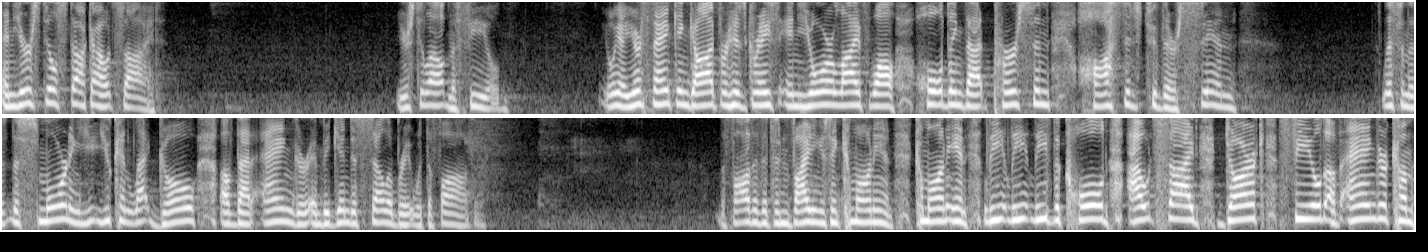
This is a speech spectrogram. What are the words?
and you're still stuck outside. You're still out in the field. Oh, yeah, you're thanking God for His grace in your life while holding that person hostage to their sin Listen, this morning you, you can let go of that anger and begin to celebrate with the Father. The Father that's inviting you, saying, Come on in, come on in. Leave, leave, leave, the cold, outside, dark field of anger. Come,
